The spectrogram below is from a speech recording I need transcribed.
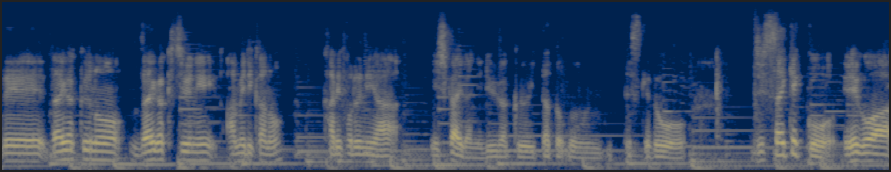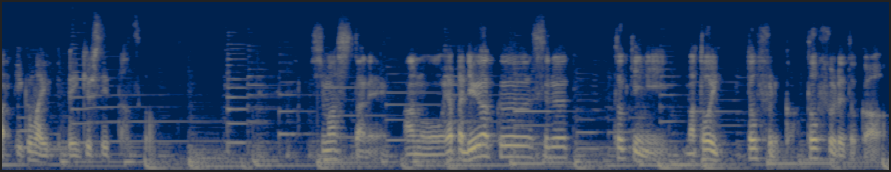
で、大学の在学中にアメリカのカリフォルニア西海岸に留学行ったと思うんですけど、実際結構英語は行く前勉強していったんですか？しましたね。あの、やっぱ留学するときに、まあ、トイ TOEFL か、 TOEFL とか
